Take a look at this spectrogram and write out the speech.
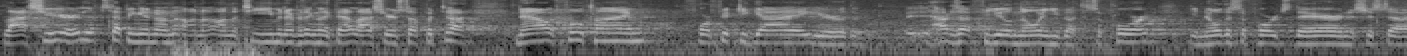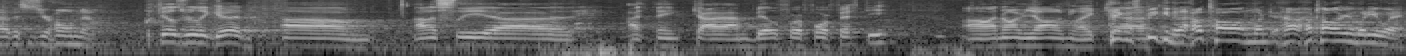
last year, er, stepping in on, on, on the team and everything like that last year and stuff. But uh, now full time 450 guy, you're the. How does that feel knowing you've got the support? You know the support's there, and it's just uh, this is your home now. It feels really good. Um, honestly, uh, I think I'm built for a 450. Uh, I know I'm young. Like Hang on. uh, Speaking of that, how tall and what, how, how tall are you? and What do you weigh?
